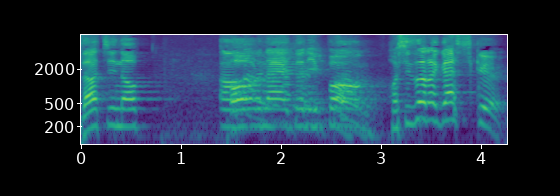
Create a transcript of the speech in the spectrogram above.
ザワチンのオールナイトニッポン。星空合宿。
